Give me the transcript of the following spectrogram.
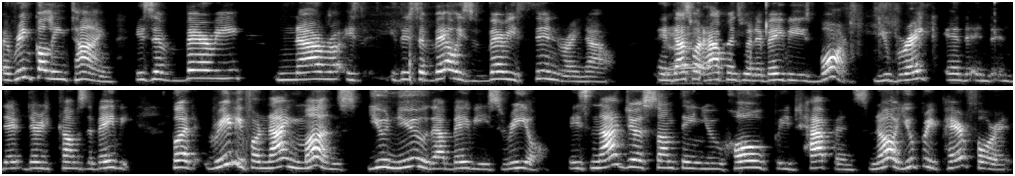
a wrinkle in time. It's a very narrow, is this a veil is very thin right now. And yeah. that's what happens when a baby is born. You break, and, and, and there, there comes the baby. But really, for nine months, you knew that baby is real it's not just something you hope it happens. No, you prepare for it.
